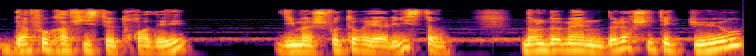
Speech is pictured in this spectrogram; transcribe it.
d'infographiste 3D, d'image photoréaliste, dans le domaine de l'architecture,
